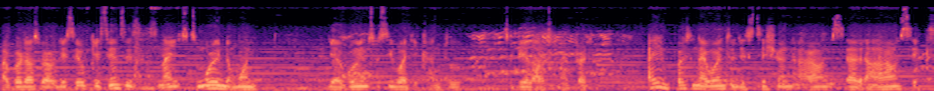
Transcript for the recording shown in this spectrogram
my brother's well. They say, okay, since it's night, tomorrow in the morning, they are going to see what they can do to bail out my brother. I, in person, I went to the station around around six,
